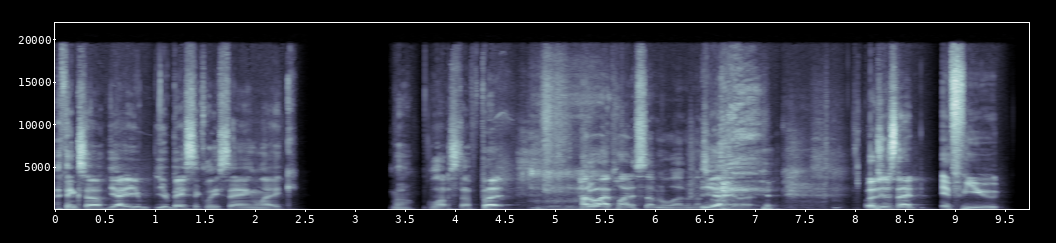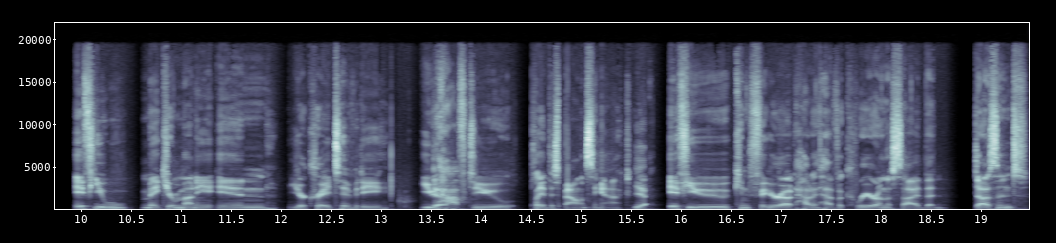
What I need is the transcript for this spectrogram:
I think so. Yeah, you, you're basically saying like, well, a lot of stuff, but How do I apply to 7-Eleven? That's yeah. Well, just that if you if you make your money in your creativity, you Yeah. have to play this balancing act. Yeah. If you can figure out how to have a career on the side that doesn't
